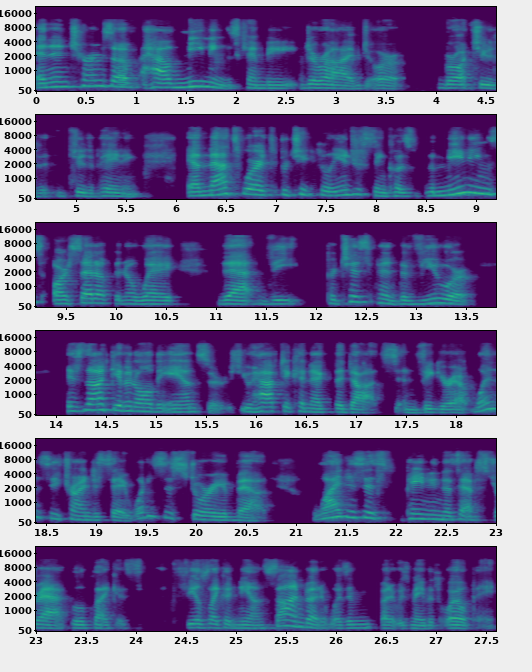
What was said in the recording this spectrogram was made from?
and in terms of how meanings can be derived or brought to the to the painting. And that's where it's particularly interesting because the meanings are set up in a way that the participant the viewer is not given all the answers. You have to connect the dots and figure out what is he trying to say? What is this story about? Why does this painting that's abstract look like it feels like a neon sign but it wasn't but it was made with oil paint?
